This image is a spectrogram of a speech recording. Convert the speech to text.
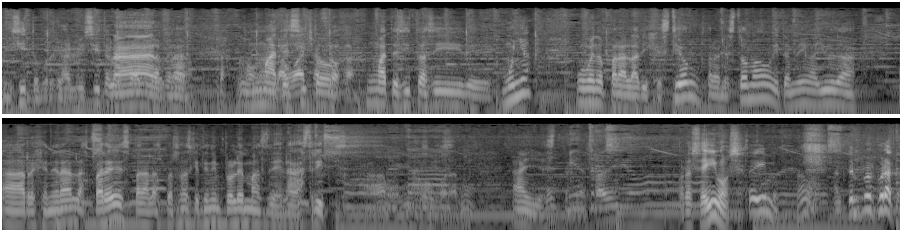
Visito, por ejemplo. Al visito Claro, claro. un matecito, un matecito así de muña, muy bueno para la digestión, para el estómago y también ayuda a regenerar las paredes para las personas que tienen problemas de la gastritis. Ah, muy bien, como para mí. Ahí está. Ahora seguimos Seguimos, vamos, al templo del Curaca.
